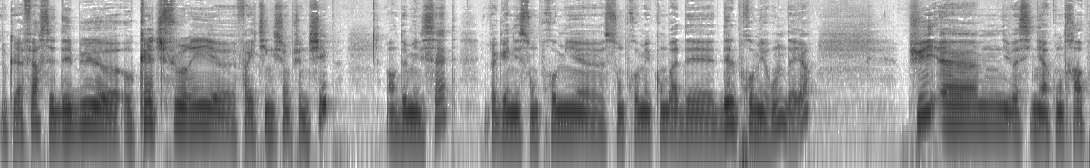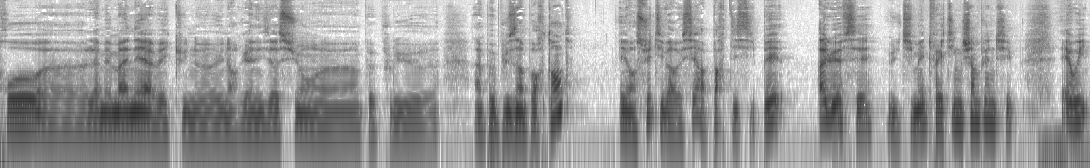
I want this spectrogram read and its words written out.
Donc, il va faire ses débuts euh, au Cage Fury euh, Fighting Championship. en 2007. Il va gagner son premier, son premier combat dès, dès le premier round d'ailleurs. Puis il va signer un contrat pro la même année avec une, une organisation un peu plus un peu plus importante. Et ensuite, il va réussir à participer à l'UFC, Ultimate Fighting Championship. Et oui.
